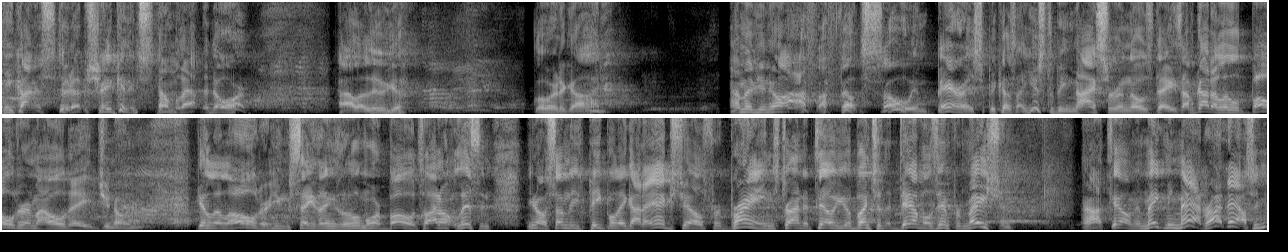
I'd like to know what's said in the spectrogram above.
He kind of stood up shaking and stumbled out the door. Hallelujah. Glory to God. How many of you know I, I, felt so embarrassed because I used to be nicer in those days. I've got a little bolder in my old age, you know get a little older, you can say things a little more bold. So I don't listen. You know, some of these people, they got eggshells for brains trying to tell you a bunch of the devil's information. And I tell them, it make me mad right now. So you,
